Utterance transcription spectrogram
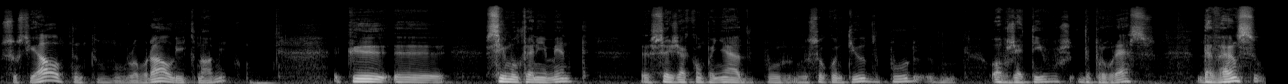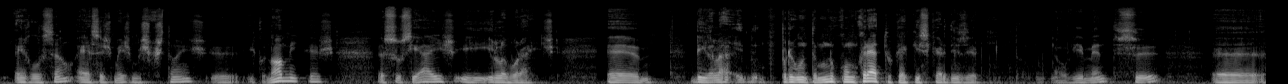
social, tanto laboral e económico, que eh, simultaneamente eh, seja acompanhado por, no seu conteúdo por um, objetivos de progresso, de avanço em relação a essas mesmas questões eh, económicas, eh, sociais e, e laborais. Eh, diga lá, pergunta-me no concreto o que é que isso quer dizer. Obviamente, se, eh,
